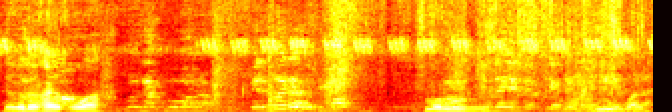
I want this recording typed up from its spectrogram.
เดี๋ยวก็เลือกให้คั่วบ่มีมีบ่ล่ะ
